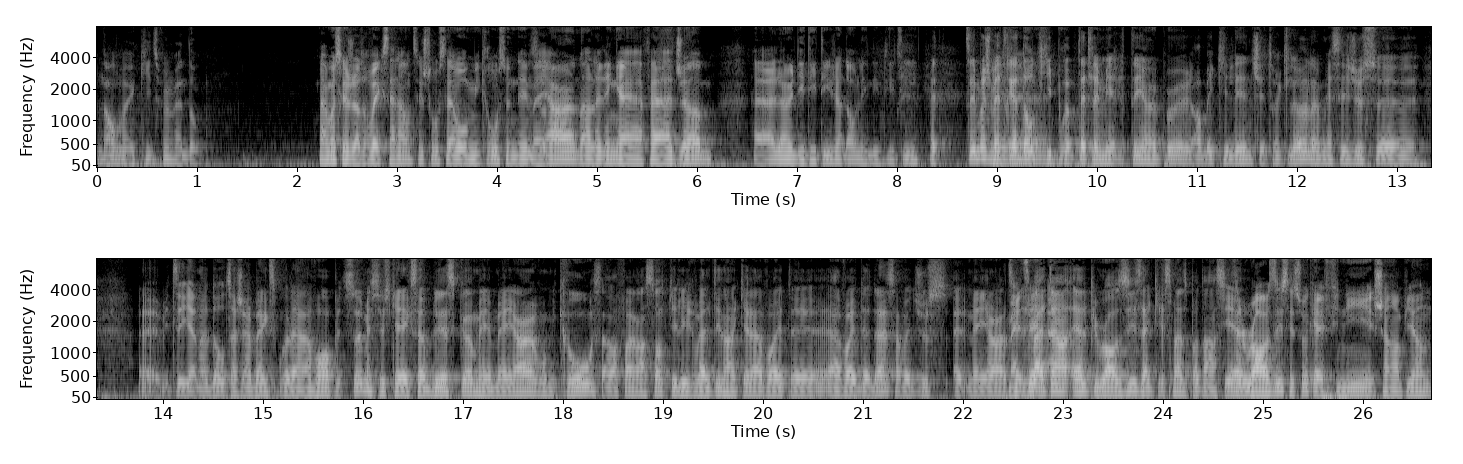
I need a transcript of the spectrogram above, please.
Non, mais qui tu peux mettre d'autre? Ben, moi, ce que je la trouve excellente, tu sais, je trouve que c'est- au micro, c'est une des meilleures. Dans le ring, elle fait un job. Euh, Elle a un DDT, j'adore les DDT. Tu sais, moi, je Et, mettrais euh, d'autres qui pourraient peut-être le mériter un peu, genre Becky Lynch, ces trucs-là, là, mais c'est juste. Euh, mais tu sais, il y en a d'autres, Sacha Banks pourrait la revoir, puis tout ça, mais c'est juste qu'Alexa Bliss, comme elle est meilleure au micro, ça va faire en sorte que les rivalités dans lesquelles elle va être, euh, elle va être dedans, ça va être juste être meilleur. Tu sais, Ben, les tu sais, rivalités entre elle puis Rousey, ça crissement du potentiel. Rousey, c'est sûr qu'elle finit championne,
